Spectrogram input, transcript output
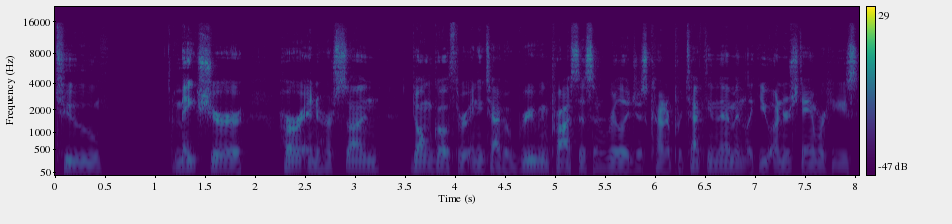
to make sure her and her son don't go through any type of grieving process and really just kind of protecting them and like you understand where he's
